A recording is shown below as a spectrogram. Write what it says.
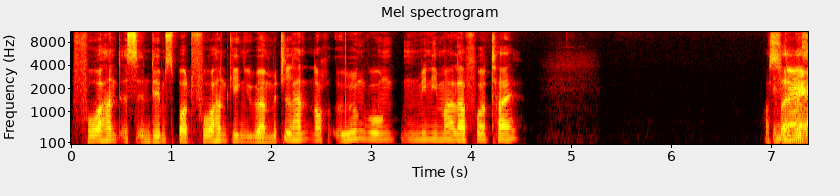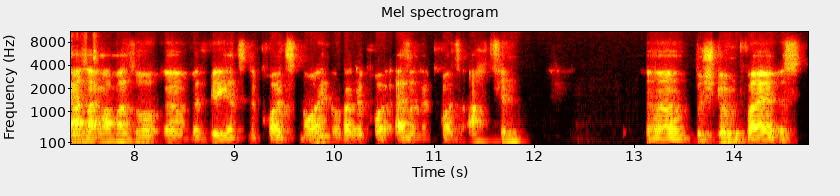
Vorhand ist in dem Spot Vorhand gegenüber Mittelhand noch irgendwo ein minimaler Vorteil? naja, sagen wir mal so, äh, wenn wir jetzt eine Kreuz 9 oder eine Kreuz, also eine Kreuz 8 finden, äh, bestimmt, weil es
